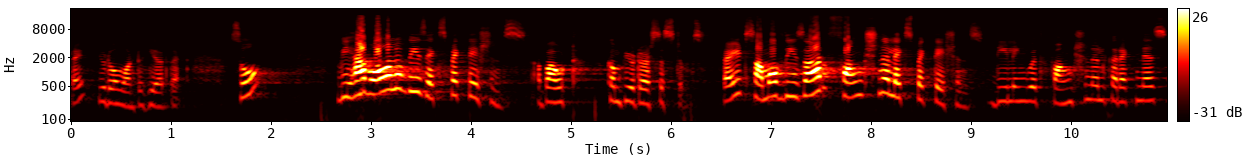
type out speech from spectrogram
right you do not want to hear that. So, we have all of these expectations about computer systems right. Some of these are functional expectations dealing with functional correctness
